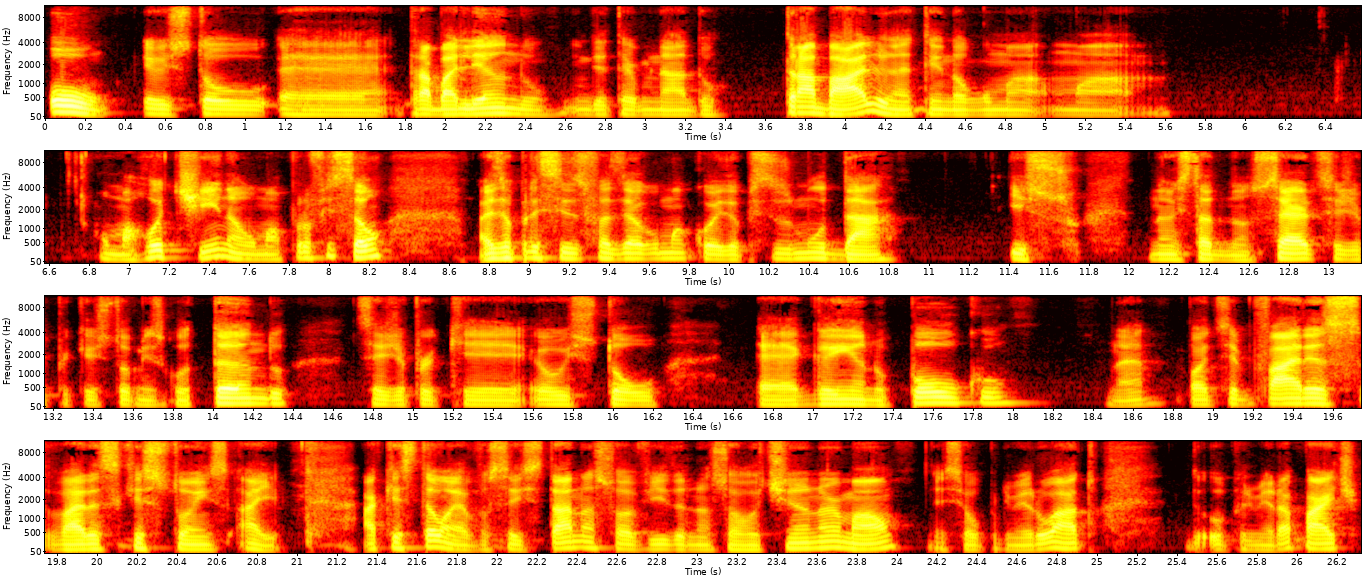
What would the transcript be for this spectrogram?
Ou eu estou é, trabalhando em determinado trabalho, né? Tendo alguma uma, uma rotina, uma profissão, mas eu preciso fazer alguma coisa, eu preciso mudar isso não está dando certo, seja porque eu estou me esgotando, seja porque eu estou é, ganhando pouco, né? Pode ser várias, várias questões aí. A questão é, você está na sua vida, na sua rotina normal, esse é o primeiro ato, a primeira parte.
